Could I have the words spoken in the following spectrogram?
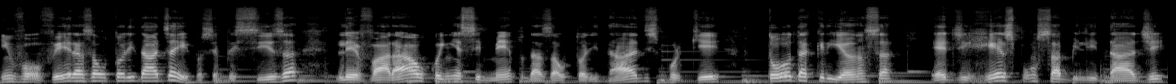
envolver as autoridades aí. Você precisa levar ao conhecimento das autoridades, porque toda criança é de responsabilidade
